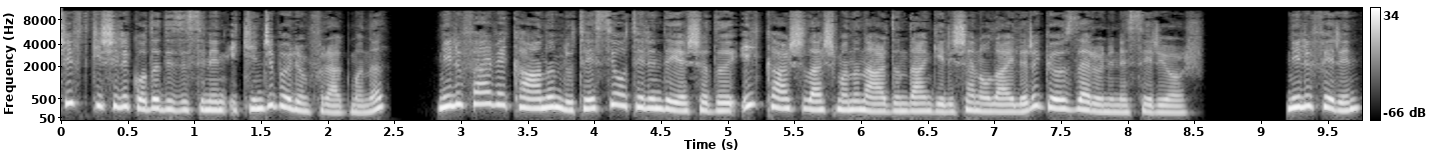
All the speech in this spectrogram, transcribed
Çift Kişilik Oda dizisinin ikinci bölüm fragmanı, Nilüfer ve Kaan'ın Lutesya Oteli'nde yaşadığı ilk karşılaşmanın ardından gelişen olayları gözler önüne seriyor. Nilüfer'in,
